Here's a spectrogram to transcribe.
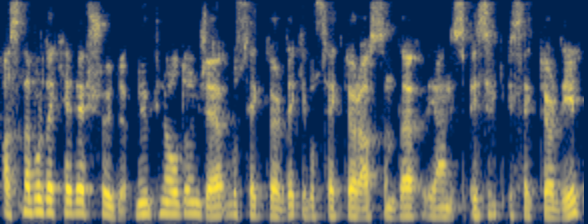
aslında buradaki hedef şuydu. Mümkün olduğunca bu sektörde ki bu sektör aslında yani spesifik bir sektör değil.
